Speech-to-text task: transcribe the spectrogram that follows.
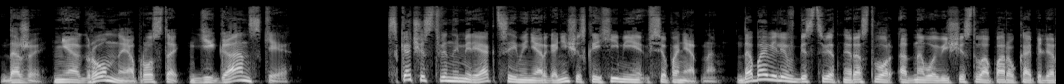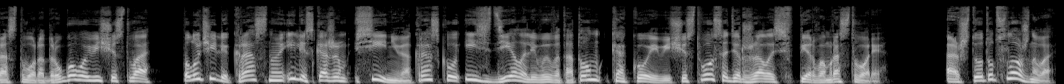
даже не огромные, а просто гигантские. С качественными реакциями неорганической химии все понятно. Добавили в бесцветный раствор одного вещества пару капель раствора другого вещества, получили красную или, скажем, синюю окраску и сделали вывод о том, какое вещество содержалось в первом растворе. А что тут сложного?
